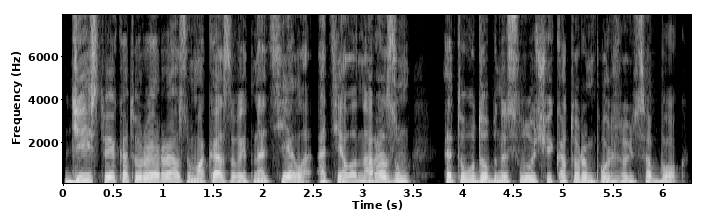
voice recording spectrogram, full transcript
Действие, которое разум оказывает на тело, а тело на разум — это удобный случай, которым пользуется Бог,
